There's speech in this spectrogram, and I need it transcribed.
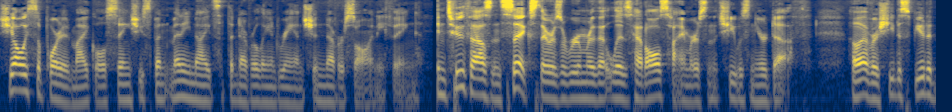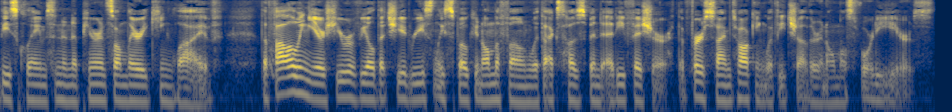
She always supported Michael, saying she spent many nights at the Neverland Ranch and never saw anything. In 2006, there was a rumor that Liz had Alzheimer's and that she was near death. However, she disputed these claims in an appearance on Larry King Live. The following year, she revealed that she had recently spoken on the phone with ex husband Eddie Fisher, the first time talking with each other in almost 40 years.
